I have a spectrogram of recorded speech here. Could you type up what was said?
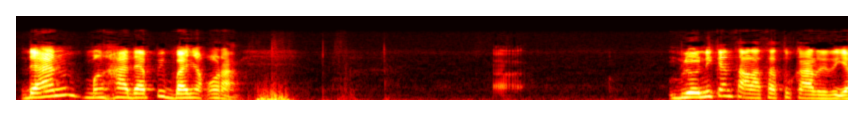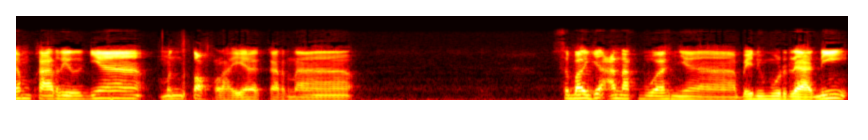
Dan menghadapi banyak orang. Beliau ini kan salah satu karir yang karirnya mentok lah ya karena sebagai anak buahnya Benny Murdani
